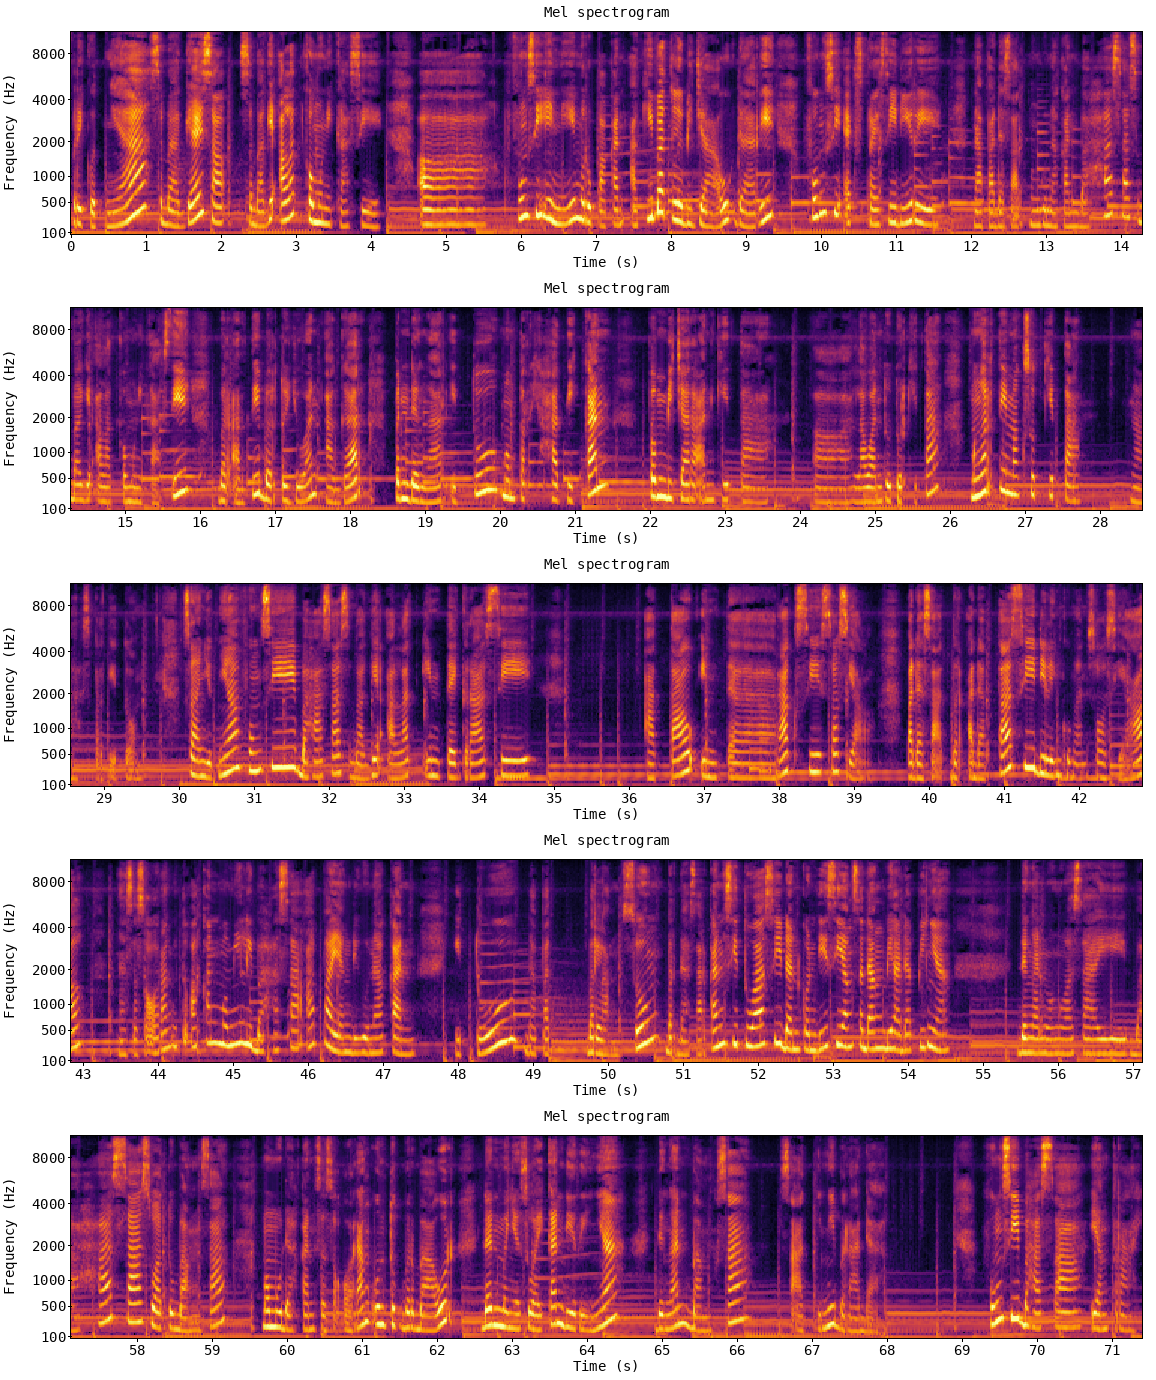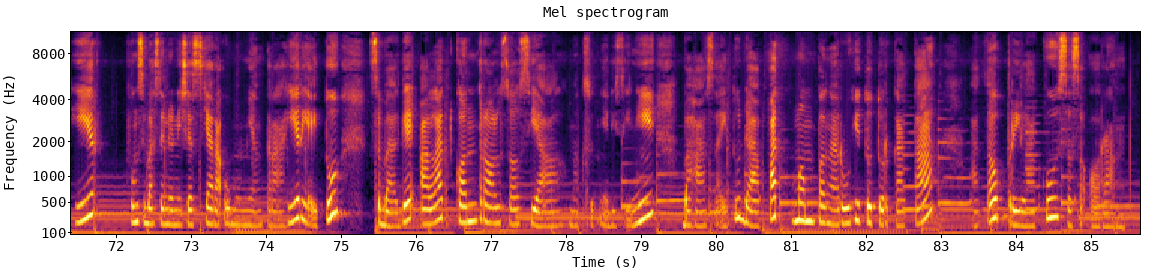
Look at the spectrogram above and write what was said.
Berikutnya sebagai sebagai alat komunikasi. Uh, fungsi ini merupakan akibat lebih jauh dari fungsi ekspresi diri. Nah, pada saat menggunakan bahasa sebagai alat komunikasi berarti bertujuan agar pendengar itu memperhatikan pembicaraan kita, uh, lawan tutur kita mengerti maksud kita. Nah, seperti itu. Selanjutnya, fungsi bahasa sebagai alat integrasi atau interaksi sosial. Pada saat beradaptasi di lingkungan sosial, nah seseorang itu akan memilih bahasa apa yang digunakan. Itu dapat berlangsung berdasarkan situasi dan kondisi yang sedang dihadapinya. Dengan menguasai bahasa suatu bangsa, memudahkan seseorang untuk berbaur dan menyesuaikan dirinya dengan bangsa saat ini berada. Fungsi bahasa yang terakhir fungsi bahasa Indonesia secara umum yang terakhir yaitu sebagai alat kontrol sosial. Maksudnya di sini bahasa itu dapat mempengaruhi tutur kata atau perilaku seseorang.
